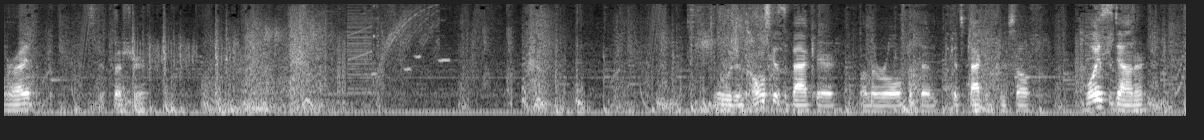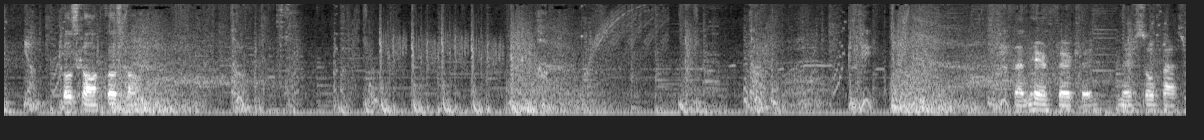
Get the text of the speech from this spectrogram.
Alright. Pressure. Ooh, just almost gets the back air on the roll, but then gets back it himself. Avoids the downer. Close call, close call. That Nair fair trade. And they're so fast.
